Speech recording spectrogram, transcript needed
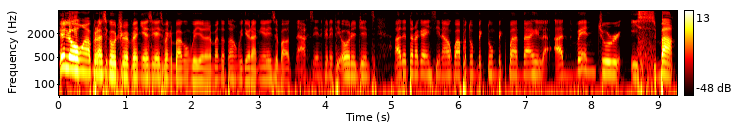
Hello nga pala si Coach Reven. Yes guys, bagong video na naman. Ang video natin ngayon is about Axie Infinity Origins. At ito na guys, hindi na ako papatumpik-tumpik pa dahil Adventure is back.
